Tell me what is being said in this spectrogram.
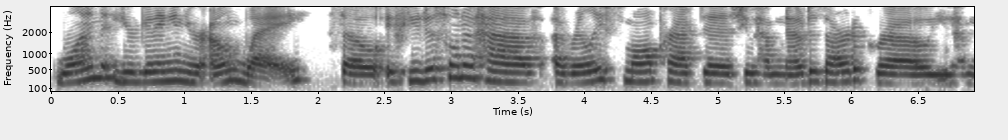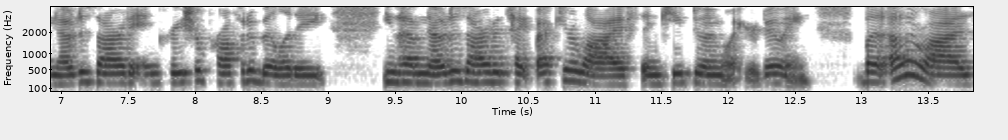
one, you're getting in your own way. So if you just want to have a really small practice, you have no desire to grow, you have no desire to increase your profitability, you have no desire to take back your life, then keep doing what you're doing. But otherwise,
